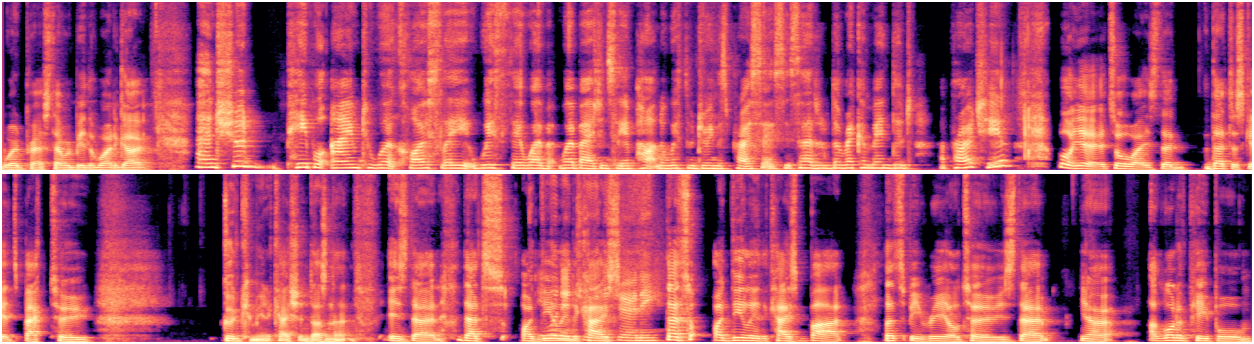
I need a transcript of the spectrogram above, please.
WordPress. That would be the way to go. And should people aim to work closely with their web, web agency and partner with them during this process? Is that the recommended approach here? Well, yeah, it's always that that just gets back to good communication, doesn't it? Is that that's ideally the case. The that's ideally the case, but let's be real too, is that, you know, a lot of people,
